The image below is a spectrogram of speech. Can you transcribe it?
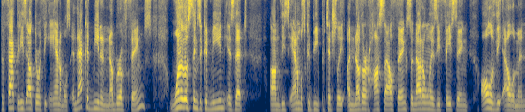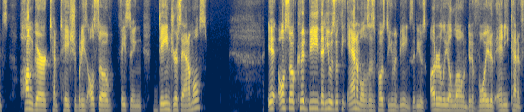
the fact that he's out there with the animals, and that could mean a number of things. One of those things it could mean is that um, these animals could be potentially another hostile thing. So not only is he facing all of the elements, hunger, temptation, but he's also facing dangerous animals. It also could be that he was with the animals as opposed to human beings, that he was utterly alone, devoid of any kind of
